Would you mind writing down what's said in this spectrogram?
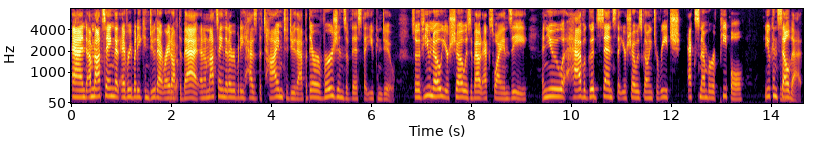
And I'm not saying that everybody can do that right Yeah. off the bat. And I'm not saying that everybody has the time to do that, but there are versions of this that you can do. So if you know your show is about X, Y, and Z, and you have a good sense that your show is going to reach X number of people, you can sell Mhm. that.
